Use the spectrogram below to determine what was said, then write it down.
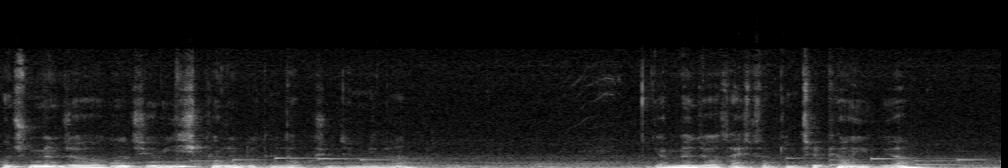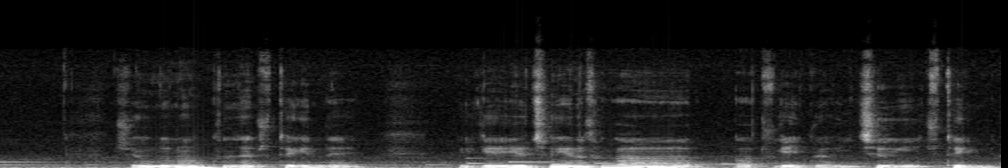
건축 면적은 지금 20평 정도 된다고 보시면 됩니다. 연면적은 43.7평이고요. 주용도는 근생 주택인데 이게 1층에는 상가가 두 개 있고요. 2층이 주택입니다.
